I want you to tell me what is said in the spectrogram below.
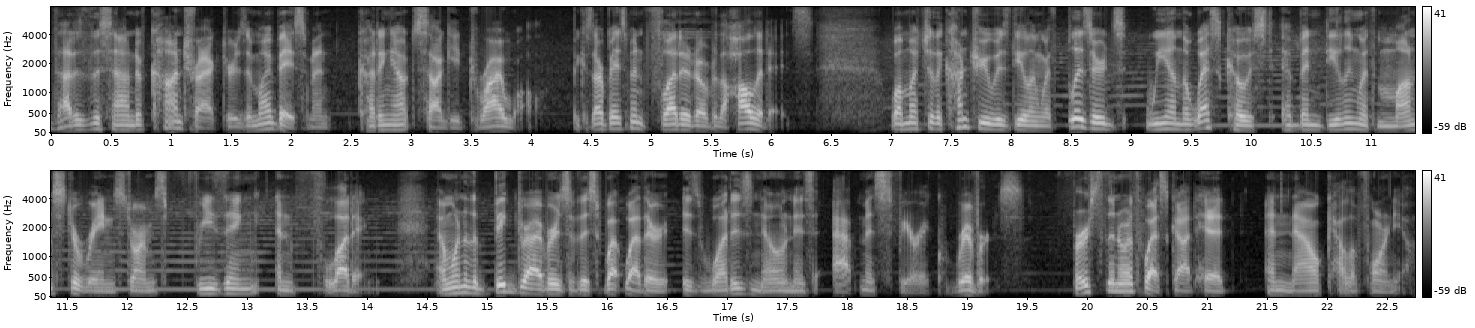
That is the sound of contractors in my basement cutting out soggy drywall because our basement flooded over the holidays. While much of the country was dealing with blizzards, we on the West Coast have been dealing with monster rainstorms, freezing, and flooding. And one of the big drivers of this wet weather is what is known as atmospheric rivers. First, the Northwest got hit, and now California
